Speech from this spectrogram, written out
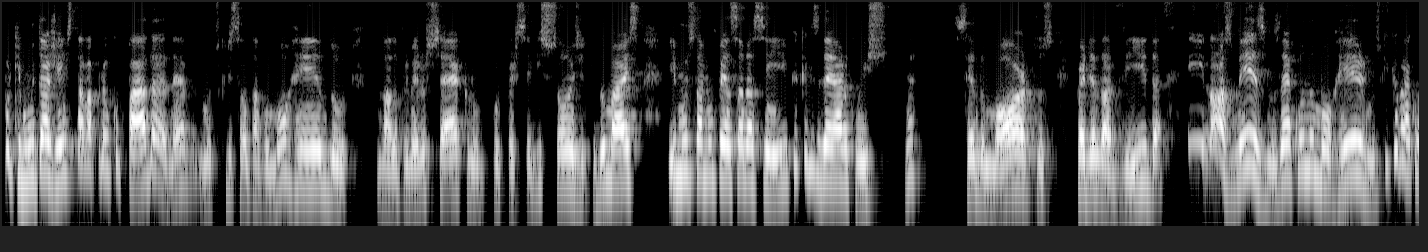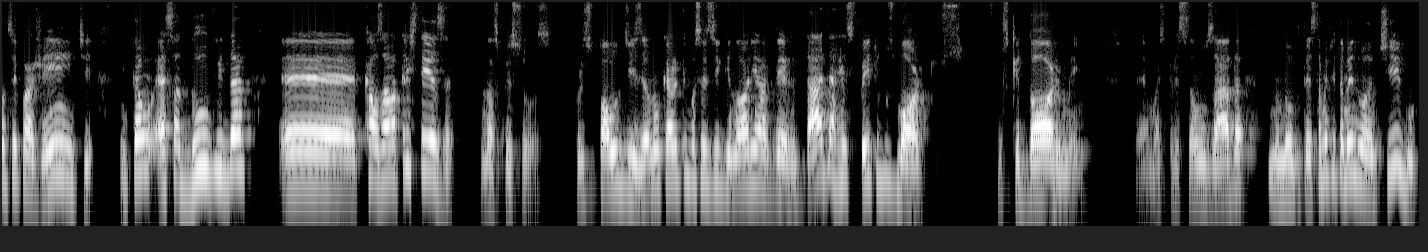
Porque muita gente estava preocupada, né? Muitos cristãos estavam morrendo lá no primeiro século por perseguições e tudo mais, e muitos estavam pensando assim: e o que, que eles ganharam com isso? Né? Sendo mortos, perdendo a vida, e nós mesmos, né? Quando morrermos, o que, que vai acontecer com a gente? Então, essa dúvida é, causava tristeza nas pessoas. Por isso, Paulo diz: Eu não quero que vocês ignorem a verdade a respeito dos mortos, dos que dormem. É uma expressão usada no Novo Testamento e também no Antigo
